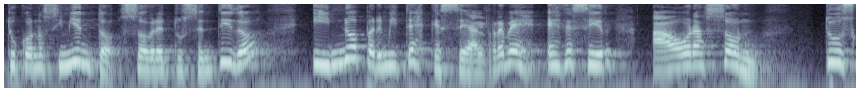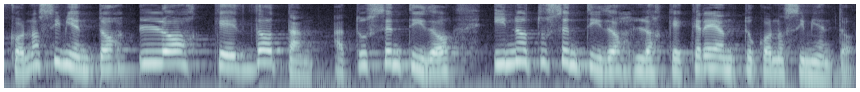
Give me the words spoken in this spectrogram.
tu, conocimiento sobre tus sentidos y no permites que sea al revés? Es decir, ahora son tus conocimientos los que dotan a tus sentidos y no tus sentidos los que crean tu conocimiento,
